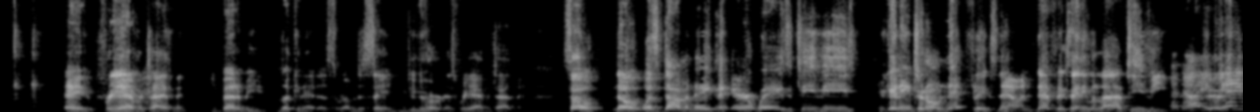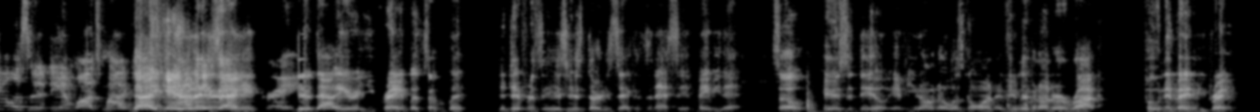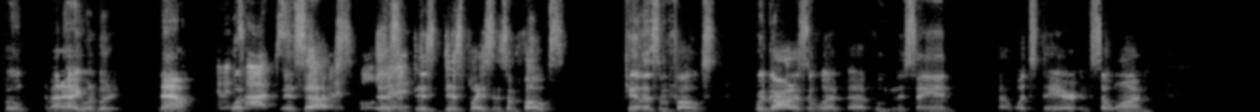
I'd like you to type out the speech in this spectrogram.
Hey, free advertisement. You better be looking at us. I'm just saying, you, you heard us, free advertisement. So, no, what's dominating the airways, the TVs? You can't even turn on Netflix now, and Netflix ain't even live TV. And now you can't even listen to DM Watts podcast. Now you can't even- Out exactly. They're down here in Ukraine, but so, but the difference is here's 30 seconds, and that's it. Maybe that. So here's the deal: if you don't know what's going, if you're living under a rock, Putin invaded Ukraine. Boom. No matter how you want to put it. Now And it what- sucks. it And sucks. it's There's bullshit. dis- displacing some folks, killing some folks, regardless of what uh, Putin is saying, uh, what's there, and so on.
